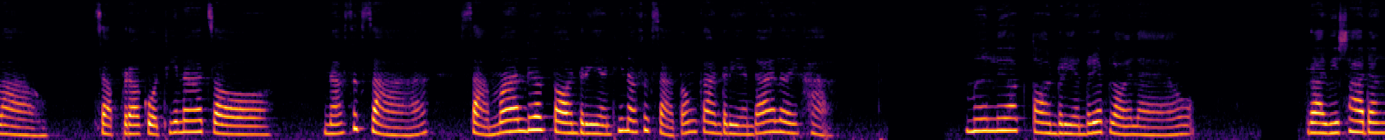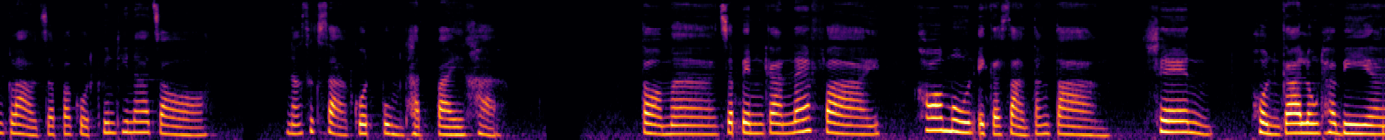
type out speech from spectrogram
กล่าว จะปรากฏที่หน้าจอ นักศึกษาสามารถเลือกตอนเรียนที่นักศึกษาต้องการเรียนได้เลยค่ะ เมื่อเลือกตอนเรียนเรียบร้อยแล้ว รายวิชาดังกล่าวจะปรากฏขึ้นที่หน้าจอ นักศึกษากดปุ่มถัดไปค่ะ ต่อมาจะเป็นการแนบไฟล์ ข้อมูลเอกสารต่างๆ เช่น ผลการลงทะเบียน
